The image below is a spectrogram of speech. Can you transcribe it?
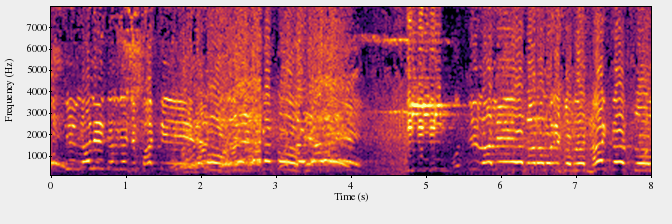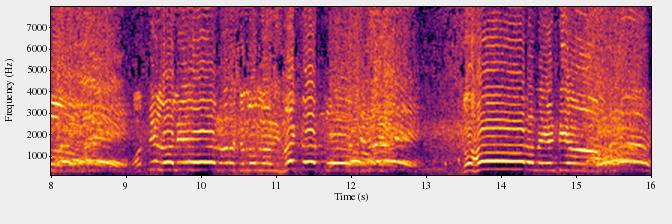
వద్దిల్లాలి తెలుగుదేశం పార్టీ వద్దిల్లాలి నారా లోకేష్ బాబు గారి నాయకత్వం వద్దిల్లాలి నారా చంద్రబాబు గారి నాయకత్వం జోహార్ అన్న ఎన్టీఆర్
